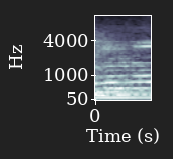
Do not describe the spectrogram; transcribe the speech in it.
Amen.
